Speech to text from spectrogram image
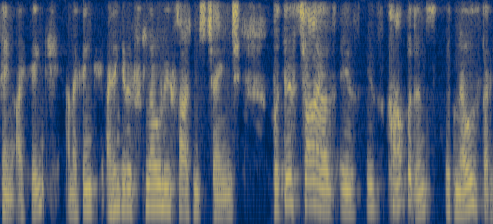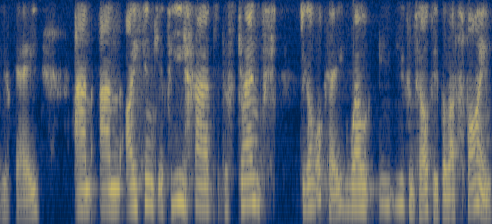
thing, I think, and I think I think it is slowly starting to change. But this child is is confident; it knows that he's gay, and and I think if he had the strength to go, okay, well, you you can tell people that's fine,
